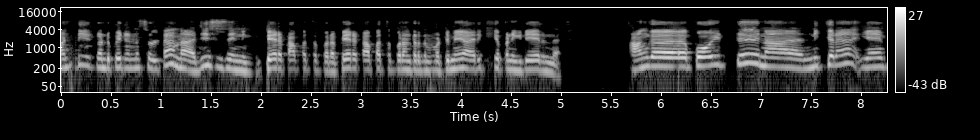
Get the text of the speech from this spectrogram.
வண்டியை கொண்டு போயிட்டு என்ன சொல்லிட்டேன் நான் ஜீசஸ் இன்னைக்கு பேரை காப்பாத்த போறேன் பேரை காப்பாத்த போறேன்றது மட்டுமே அறிக்கை பண்ணிக்கிட்டே இருந்தேன். அங்க போயிட்டு நான் நிக்கிறேன். என்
